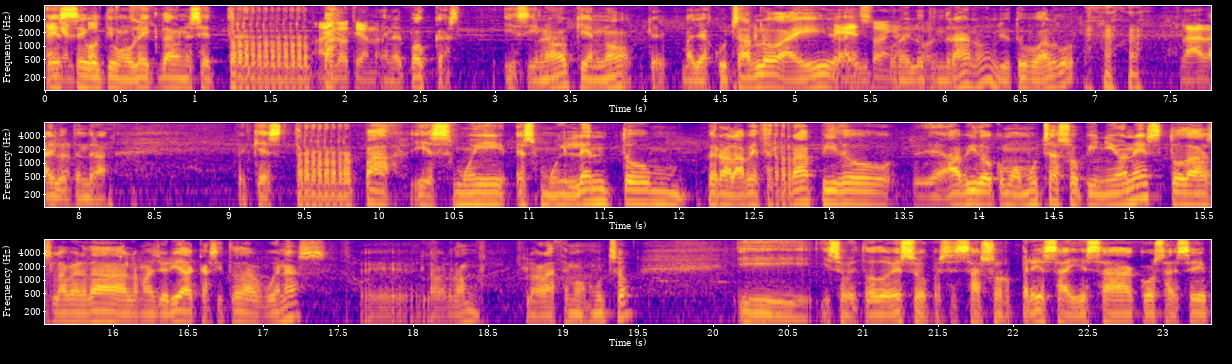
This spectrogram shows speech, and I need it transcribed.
En ese último breakdown, ese trrr, Ahí lo en el podcast. Y si no, quien no, que vaya a escucharlo ahí, ahí por ahí lo podcast. tendrá, ¿no? En YouTube o algo Claro, ahí lo claro. tendrá. Que es trrr, pa, y es muy, es muy lento, pero a la vez rápido. Eh, Ha habido como muchas opiniones, todas, la verdad, la mayoría, casi todas buenas. Eh, la verdad, lo agradecemos mucho. Y, y sobre todo eso, pues esa sorpresa y esa cosa, ese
